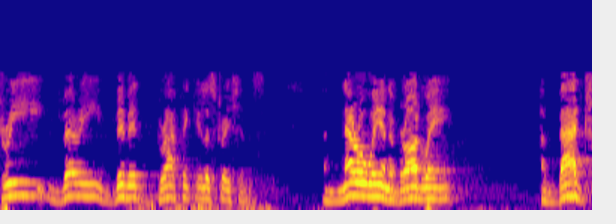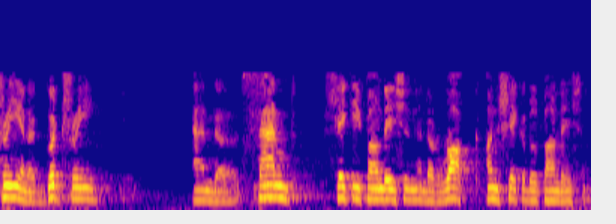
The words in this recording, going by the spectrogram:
three very vivid graphic illustrations a narrow way and a broad way, a bad tree and a good tree, and a sand shaky foundation and a rock unshakable foundation.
